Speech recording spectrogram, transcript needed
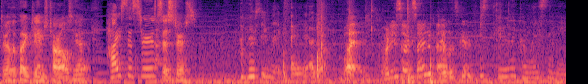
Do I look like James Charles yet? Hi, sisters. Sisters. I'm actually really excited. Okay. What? What are you so excited about? It looks good. Just do like a listening.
